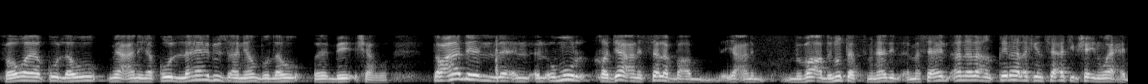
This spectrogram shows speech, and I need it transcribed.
فهو يقول له يعني يقول لا يجوز أن ينظر له بشهوة. طبعا هذه الأمور قد جاء عن السلف بعض يعني ببعض نتف من هذه المسائل. أنا لا أنقرها لكن سأتي بشيء واحد.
